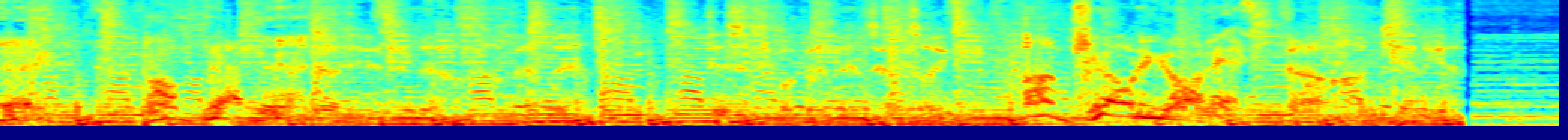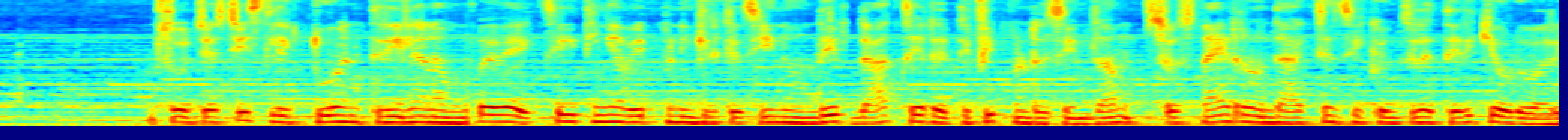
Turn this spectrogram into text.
hey, I'm Batman. No, dude, no, I'm Batman. This is what Batman sounds like. I'm counting on it. So justice league two and த்ரீல நான் ரொம்பவே எக்ஸைட்டிங்காக வெயிட் பண்ணிக்கிருக்க சீன் வந்து டார்க் சைடை டிஃபீட் பண்ணுற சீன் தான் ஸோ ஸ்னைடர் வந்து ஆக்ஷன் சீக்வன்ஸில் தெறிக்க விடுவார்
